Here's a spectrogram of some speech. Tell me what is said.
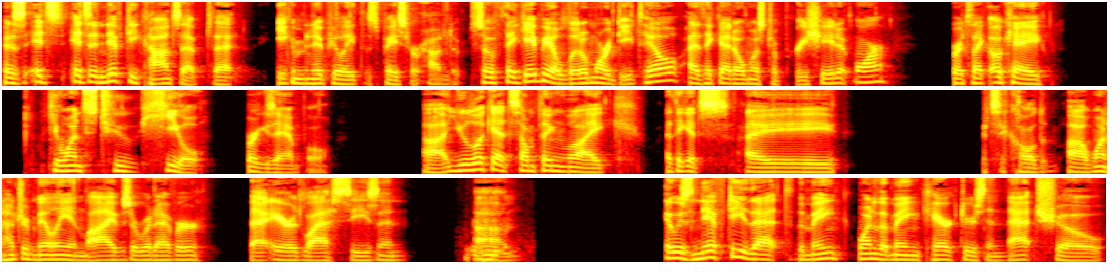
because it's it's a nifty concept that he can manipulate the space around him. So if they gave me a little more detail, I think I'd almost appreciate it more. Where it's like, okay, he wants to heal, for example. Uh, you look at something like I think it's a what's it called, uh, 100 Million Lives or whatever that aired last season. Mhm. Um, it was nifty that the main one of the main characters in that show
